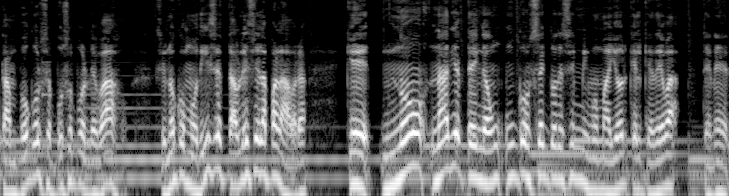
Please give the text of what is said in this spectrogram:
Tampoco se puso por debajo, sino como dice, establece la palabra, que no nadie tenga un, un concepto de sí mismo mayor que el que deba tener,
